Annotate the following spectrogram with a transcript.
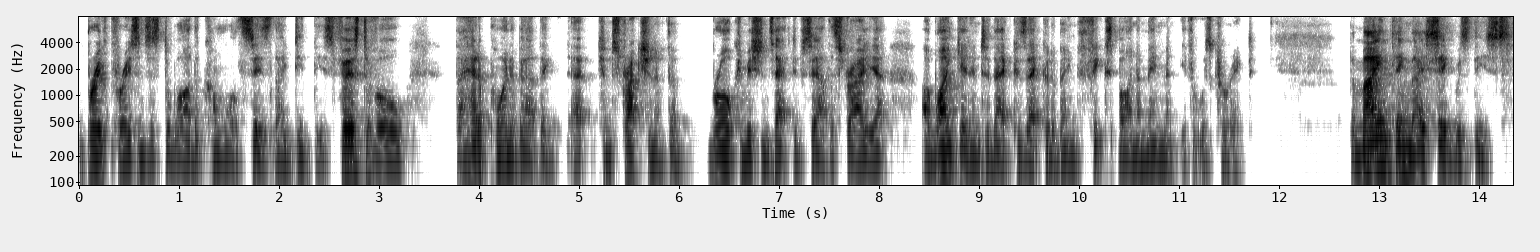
brief reasons as to why the Commonwealth says they did this. First of all, they had a point about the uh, construction of the Royal Commissions Act of South Australia. I won't get into that because that could have been fixed by an amendment if it was correct. The main thing they said was this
